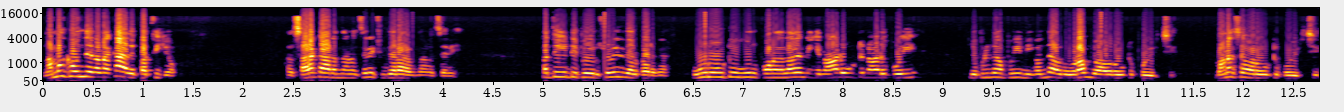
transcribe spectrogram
நமக்கு வந்து என்னன்னாக்கா அது பத்திக்கும். அது சரக்கா இருந்தாலும் சரி ஃபிகராக இருந்தாலும் சரி. பத்திக்கிட்டு இப்போ இவர் சொல்லியிருக்காரு பாருங்க. ஊர் விட்டு ஊர் போனதுனால இன்னைக்கு நாடு விட்டு நாடு போய் எப்படின்னா போய் இன்னைக்கு வந்து அவர் உடம்பு அவரை விட்டு போயிடுச்சு மனசு அவரை விட்டு போயிடுச்சு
